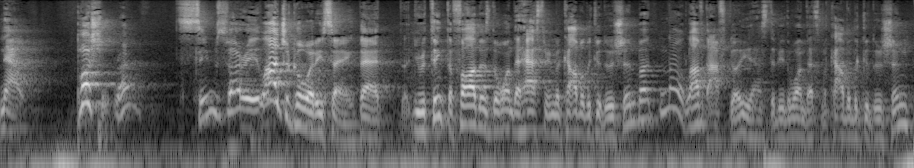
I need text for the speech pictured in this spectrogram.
Now, Pasha, right? Seems very logical what he's saying. That you would think the father is the one that has to be makabel the kedushin, but no, lav dafka. He has to be the one that's makabel the kedushin.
